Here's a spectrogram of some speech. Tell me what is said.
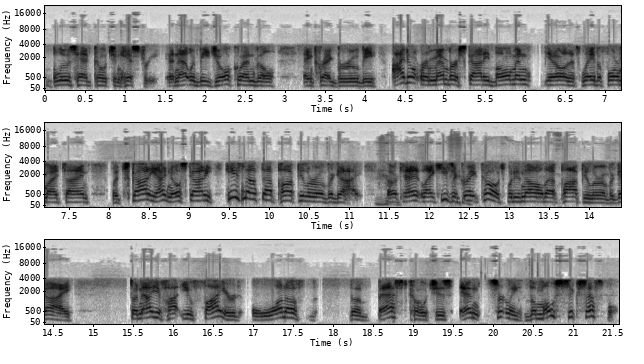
Blues head coach in history, and that would be Joel Quenneville and Craig Berube. I don't remember Scotty Bowman. You know, that's way before my time. But Scotty, I know Scotty. He's not that popular of a guy. Mm-hmm. Okay, like he's a great coach, but he's not all that popular of a guy. So now you've you've fired one of the best coaches and certainly the most successful,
